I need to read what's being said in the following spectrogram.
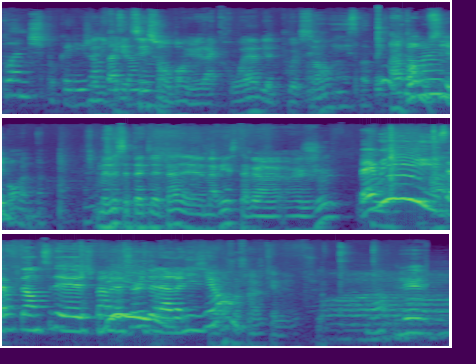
punch pour que les gens Les fassent chrétiens sont bons. Il y a la croix, il y a le poisson. Ben, c'est pas pire. Ah, Paul aussi est bon là-dedans. Mais là, c'est peut-être le temps, euh, Marie, si t'avais un, un jeu. Ben oui, ça vous tente-tu de. Je parle le jeu de la religion? Non, je vais changer de caméra. Le...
